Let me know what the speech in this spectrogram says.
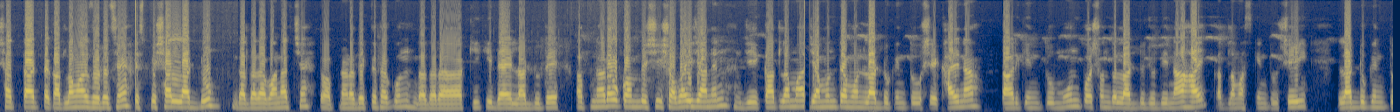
সাতটা আটটা কাতলা মাছ ধরেছে। স্পেশাল লাড্ডু দাদারা বানাচ্ছে। তো আপনারা দেখতে থাকুন, দাদারা কি কি দেয় লাড্ডুতে। আপনারাও কম বেশি সবাই জানেন যে কাতলা মাছ যেমন তেমন লাড্ডু কিন্তু সে খায় না। তার কিন্তু মন পছন্দ লাড্ডু যদি না হয়, কাতলা মাছ কিন্তু সেই লাড্ডু কিন্তু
